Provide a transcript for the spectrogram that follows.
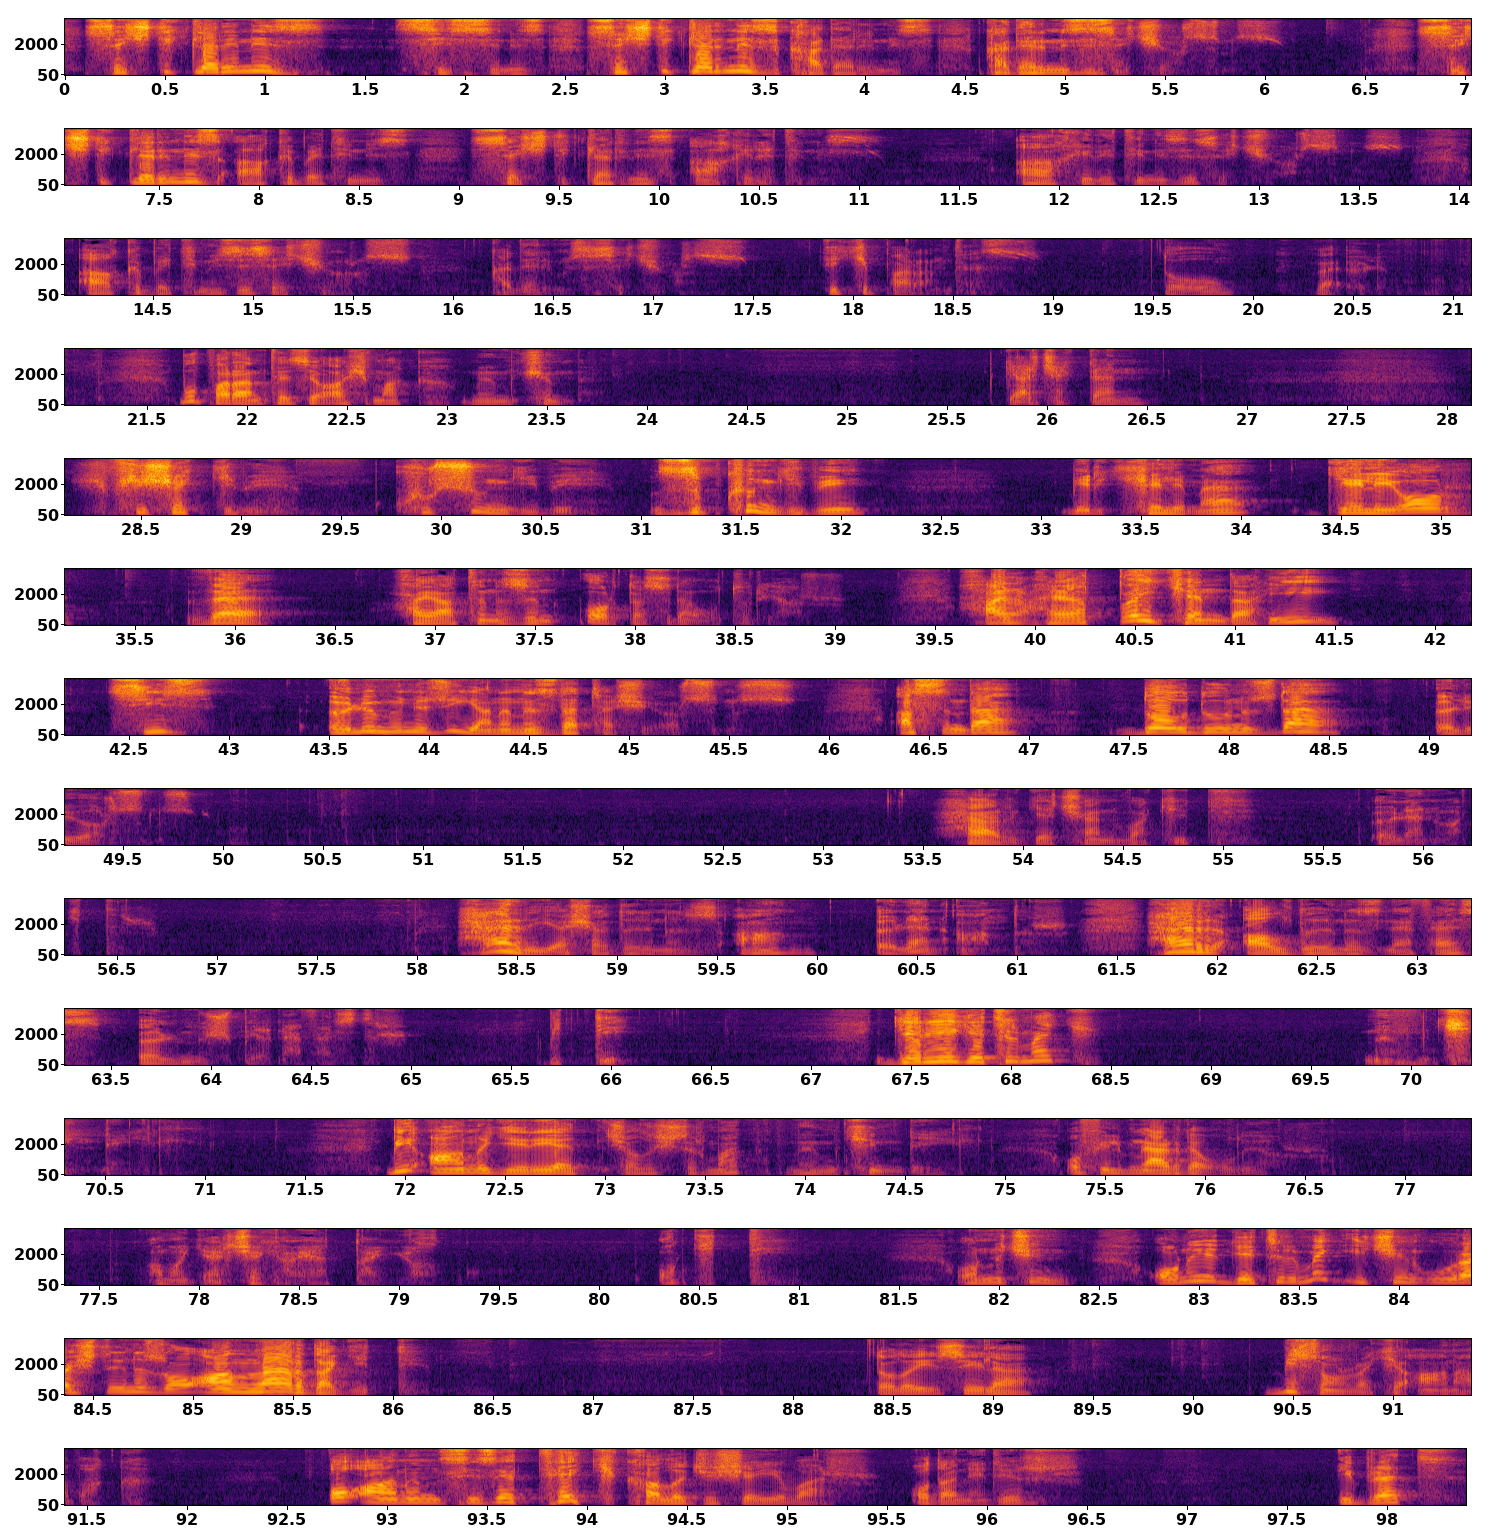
Seçtikleriniz sizsiniz. Seçtikleriniz kaderiniz. Kaderinizi seçiyorsunuz. Seçtikleriniz akıbetiniz. Seçtikleriniz ahiretiniz. Ahiretinizi seçiyorsunuz. Akıbetimizi seçiyoruz. Kaderimizi seçiyoruz. İki parantez. Doğum ve ölüm. Bu parantezi aşmak mümkün mü? Gerçekten fişek gibi, kurşun gibi, zıpkın gibi bir kelime geliyor ve hayatınızın ortasına oturuyor. Hayattayken dahi siz ölümünüzü yanınızda taşıyorsunuz. Aslında doğduğunuzda ölüyorsunuz. Her geçen vakit ölen vakittir. Her yaşadığınız an ölen andır. Her aldığınız nefes ölmüş bir nefestir. Bitti. Geriye getirmek mümkün değil. Bir anı geriye çalıştırmak mümkün değil. O filmlerde oluyor. Ama gerçek hayatta yok. O gitti. Onun için onu getirmek için uğraştığınız o anlar da gitti. Dolayısıyla bir sonraki ana bak. O anın size tek kalıcı şeyi var. O da nedir? İbret,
